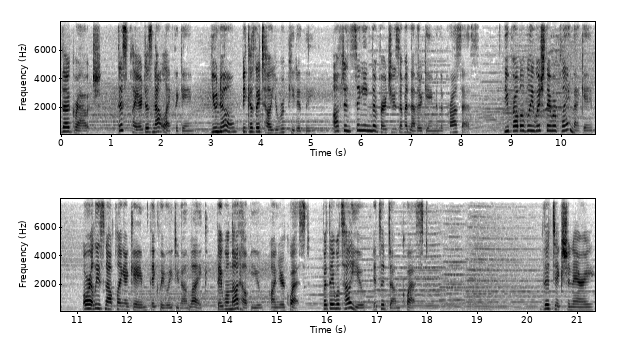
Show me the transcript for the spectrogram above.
The Grouch. This player does not like the game. You know because they tell you repeatedly, often singing the virtues of another game in the process. You probably wish they were playing that game, or at least not playing a game they clearly do not like. They will not help you on your quest, but they will tell you it's a dumb quest. The Dictionary.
